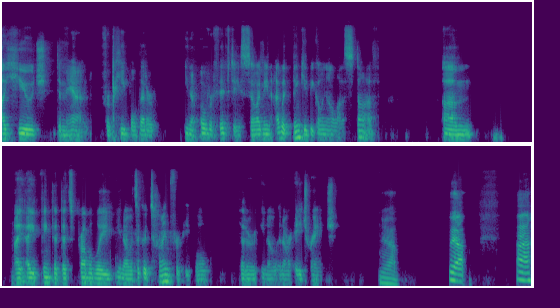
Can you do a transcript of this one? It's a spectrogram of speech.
a huge demand for people that are, you know, over 50. So, I mean, I would think you'd be going on a lot of stuff. Um, I, I think that that's probably, you know, it's a good time for people that are, you know, in our age range. Yeah. Yeah. Uh,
